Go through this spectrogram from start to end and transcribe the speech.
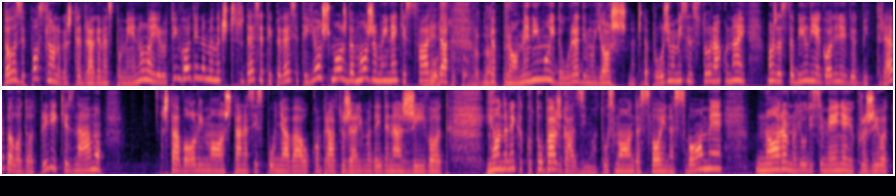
dolaze posle onoga što je Dragana spomenula, jer u tim godinama, znači 40. i 50. još možda možemo i neke stvari da, toga, da. da promenimo i da uradimo još, znači da pružimo. Mislim da su to onako naj, možda stabilnije godine gdje bi trebalo da otprilike znamo šta volimo, šta nas ispunjava, u kom pravcu želimo da ide naš život i onda nekako tu baš gazimo, tu smo onda svoji na svome, Naravno, ljudi se menjaju kroz život,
